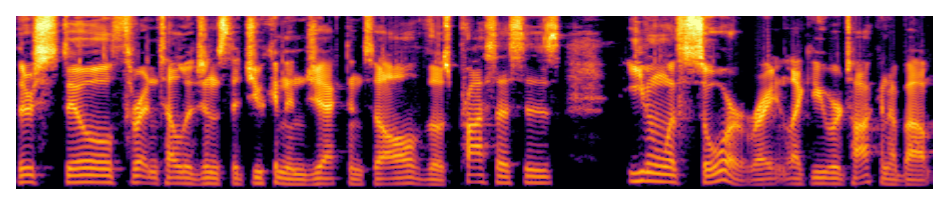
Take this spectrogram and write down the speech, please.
there's still threat intelligence that you can inject into all of those processes even with SOAR, right? Like you were talking about,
